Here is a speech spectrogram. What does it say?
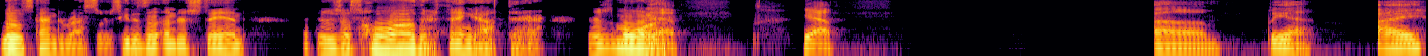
those kind of wrestlers. He doesn't understand that there's this whole other thing out there. There's more. Yeah. Yeah. Um, but yeah, I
